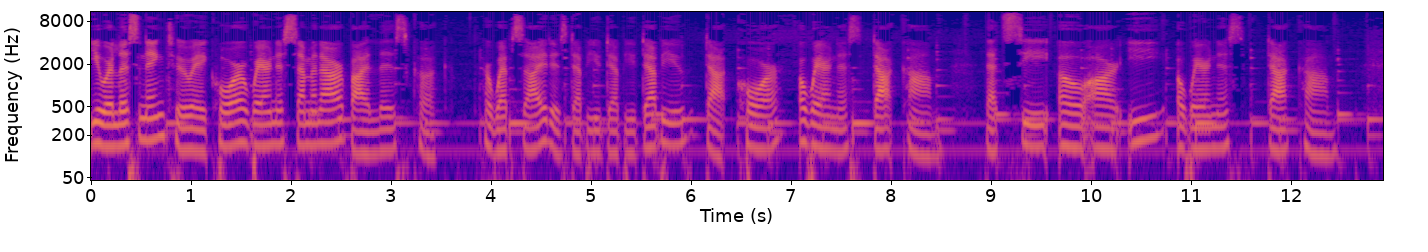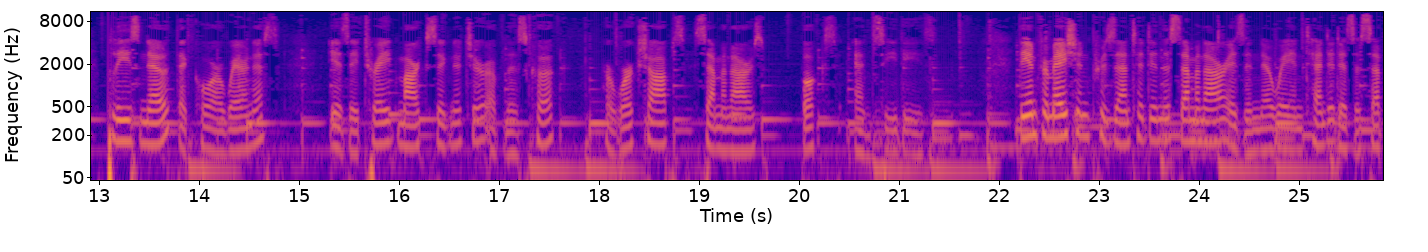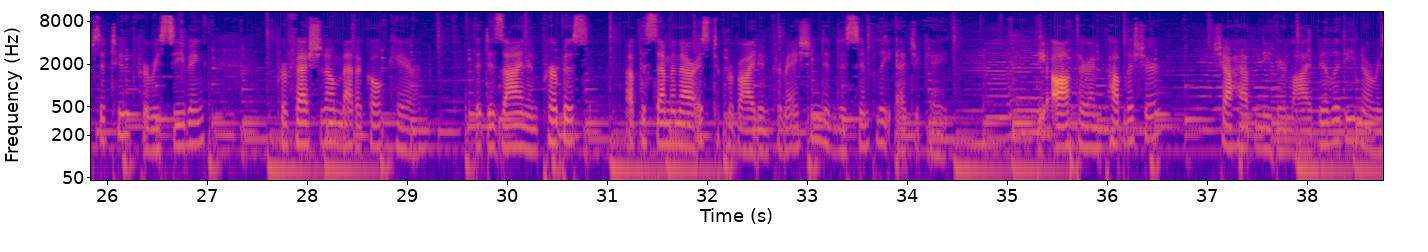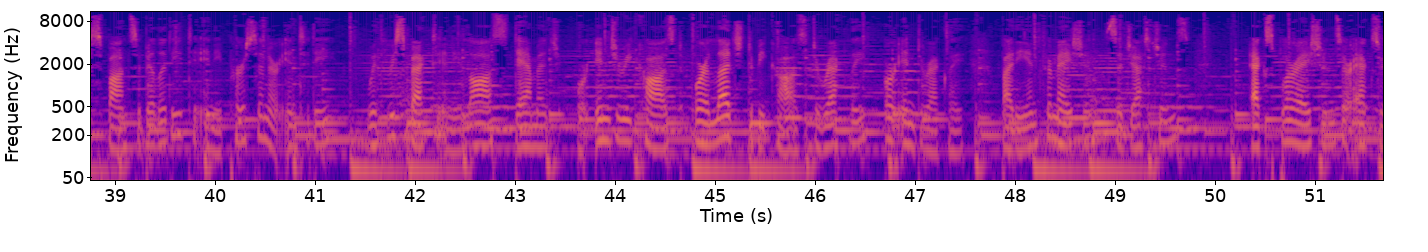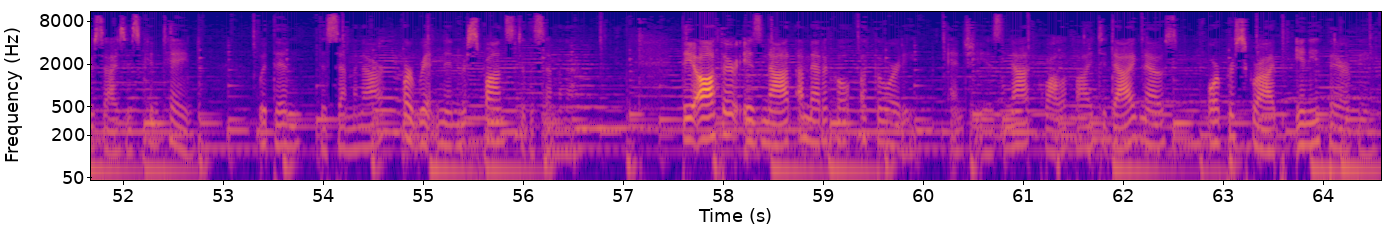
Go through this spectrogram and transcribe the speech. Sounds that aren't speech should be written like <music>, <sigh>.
You are listening to a core awareness seminar by Liz Koch. Her website is www.coreawareness.com. That's C O R E awareness.com. Please note that Core Awareness is a trademark signature of Liz Koch, her workshops, seminars, books, and CDs. The information presented in the seminar is in no way intended as a substitute for receiving professional medical care. The design and purpose of the seminar is to provide information and to simply educate. The author and publisher shall have neither liability nor responsibility to any person or entity with respect to any loss, damage, or injury caused or alleged to be caused directly or indirectly by the information, suggestions, explorations, or exercises contained within the seminar or written in response to the seminar. The author is not a medical authority, and she is not qualified to diagnose or prescribe any therapy.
